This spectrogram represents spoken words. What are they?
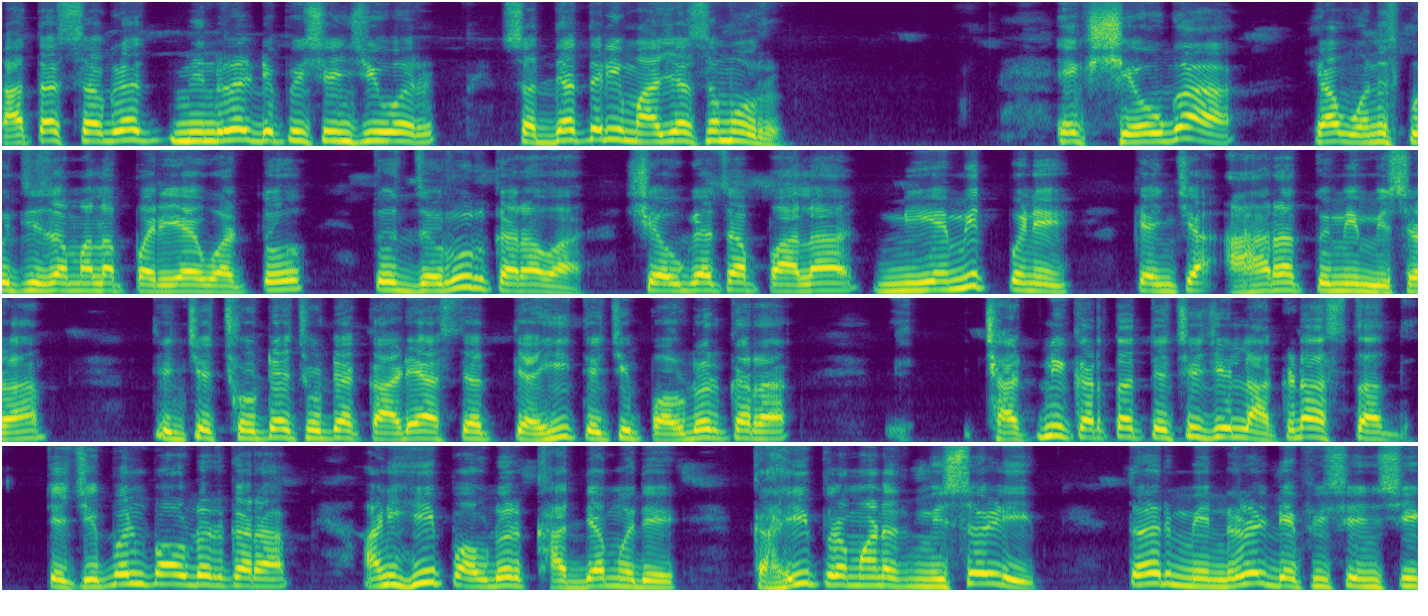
आता सगळ्यात मिनरल डेफिशियन्सीवर सध्या तरी माझ्यासमोर एक शेवगा ह्या वनस्पतीचा मला पर्याय वाटतो. तो जरूर करावा. शेवग्याचा पाला नियमितपणे त्यांच्या आहारात तुम्ही मिसळा. त्यांच्या छोट्या छोट्या काड्या असतात त्याही त्याची पावडर करा. छाटणी करतात त्याची जी लाकडं असतात त्याची पण पावडर करा. आणि ही पावडर खाद्यामध्ये काही प्रमाणात मिसळली तर मिनरल डेफिशियन्सी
